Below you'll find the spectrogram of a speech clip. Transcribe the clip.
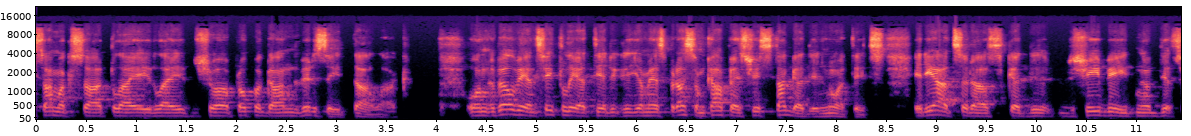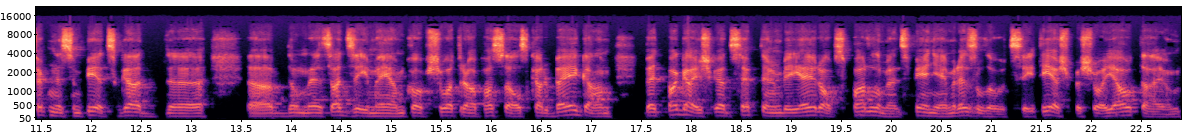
samaksāti, lai, lai šo propagandu virzītu tālāk. Un vēl viena cita lieta ir, ja mēs prasām, kāpēc šis tagad ir noticis. Ir jāatcerās, ka šī bija nu, 75 gadi, nu, mēs atzīmējam kopš otrā pasaules kara beigām, Bet pagājušā gada septembrī Eiropas parlaments pieņēma rezolūciju tieši par šo jautājumu,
